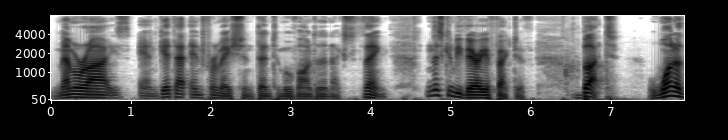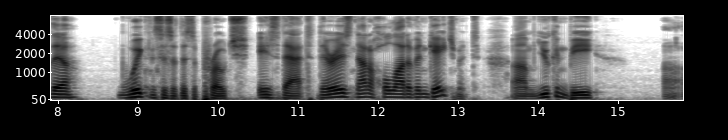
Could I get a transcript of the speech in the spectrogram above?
memorize, and get that information then to move on to the next thing. And this can be very effective. But one of the weaknesses of this approach is that there is not a whole lot of engagement. Um, you can be uh,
